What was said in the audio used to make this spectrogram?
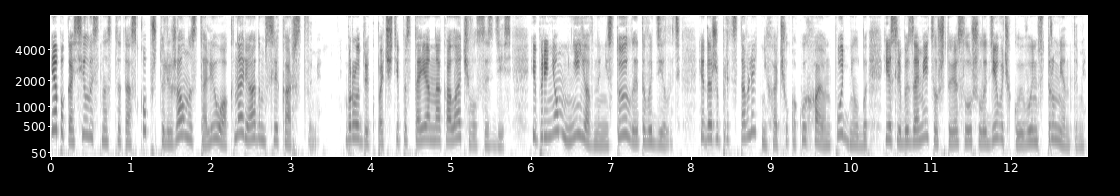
Я покосилась на стетоскоп, что лежал на столе у окна рядом с лекарствами. Бродрик почти постоянно околачивался здесь, и при нем мне явно не стоило этого делать. Я даже представлять не хочу, какой хай он поднял бы, если бы заметил, что я слушала девочку его инструментами.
